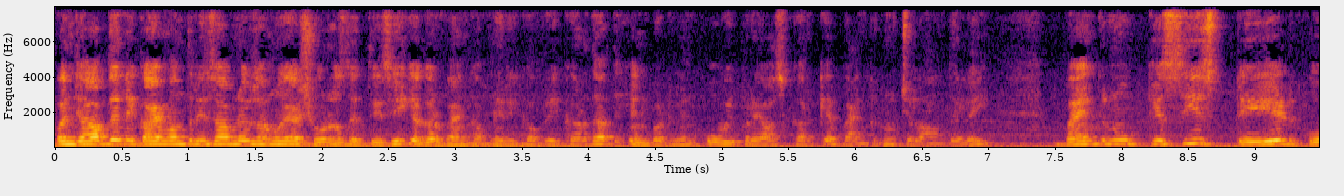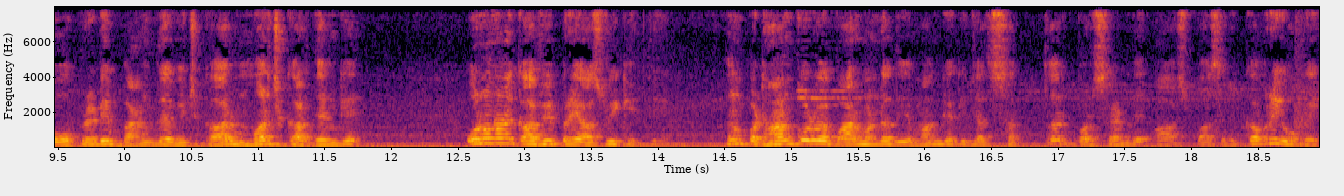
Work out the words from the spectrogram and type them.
ਪੰਜਾਬ ਦੇ ਨਿਕਾਇ ਮੰਤਰੀ ਸਾਹਿਬ ਨੇ ਵੀ ਸਾਨੂੰ ਇਹ ਅਸ਼ੋਰੈਂਸ ਦਿੱਤੀ ਸੀ ਕਿ ਅਗਰ ਬੈਂਕ ਆਪਣੀ ਰਿਕਵਰੀ ਕਰਦਾ, ਤੇ ਇਨ ਬਿਟਵੀਨ ਉਹ ਵੀ ਪ੍ਰਯਾਸ ਕਰਕੇ ਬੈਂਕ ਨੂੰ ਚਲਾਉਣ ਦੇ ਲਈ ਬੈਂਕ ਨੂੰ ਕਿਸੇ ਸਟੇਟ ਕੋਆਪਰੇਟਿਵ ਬੈਂਕ ਦੇ ਵਿਚਕਾਰ ਮਰਜ ਕਰ ਦੇਣਗੇ। ਔਰ ਉਹਨਾਂ ਨੇ ਕਾਫੀ ਪ੍ਰਯਾਸ ਵੀ ਕੀਤੇ। ਹੁਣ ਪਠਾਨਕੋਟ ਵਪਾਰ ਮੰਡਲ ਦੀ ਇਹ ਮੰਗ ਹੈ ਕਿ ਜਦ 70% ਦੇ ਆਸ-ਪਾਸ ਰਿਕਵਰੀ ਹੋ ਗਈ,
